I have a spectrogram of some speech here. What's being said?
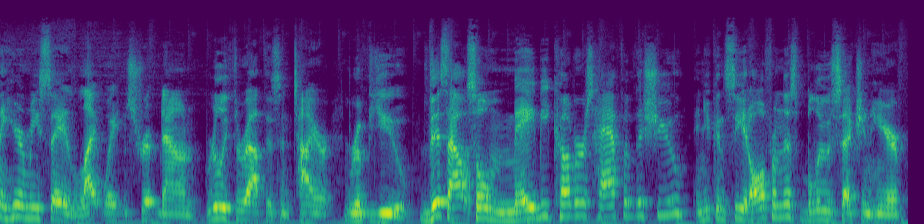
to hear me say lightweight and stripped down really throughout this entire review. This outsole maybe covers half of the shoe, and you can see it all from this blue section here.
